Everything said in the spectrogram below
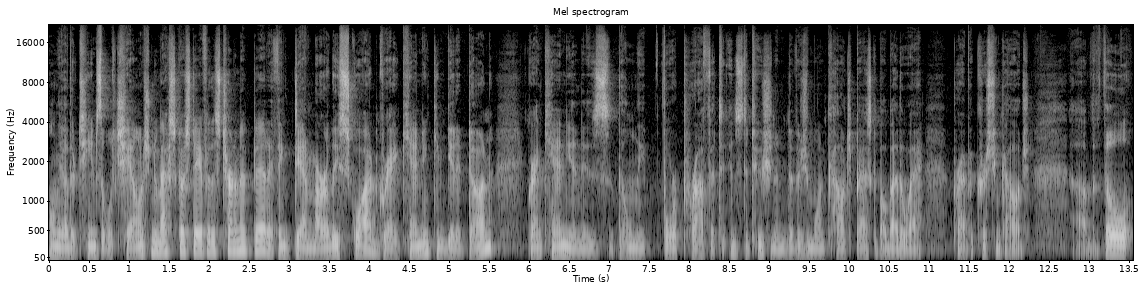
only other teams that will challenge New Mexico State for this tournament bid. I think Dan Majerle's squad, Grand Canyon, can get it done. Grand Canyon is the only for-profit institution in Division One college basketball, by the way private Christian college. Uh, but they'll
